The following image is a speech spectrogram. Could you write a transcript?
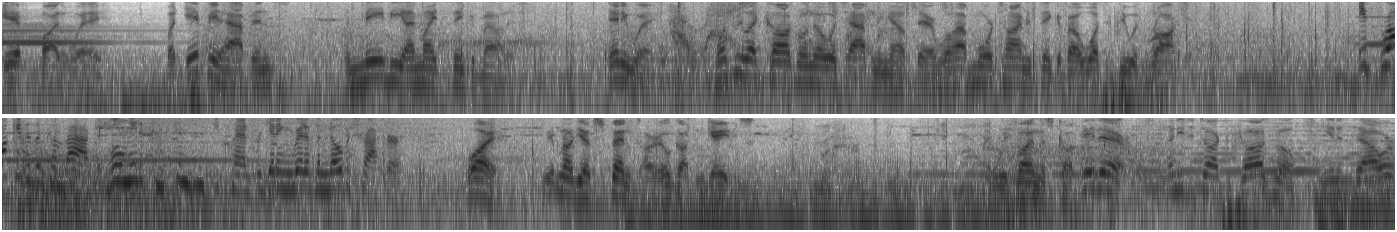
if, by the way. But if it happens, then maybe I might think about it. Anyway, once we let Cosmo know what's happening out there, we'll have more time to think about what to do with Rocket. If Rocket doesn't come back, we'll need a contingency plan for getting rid of the Nova Tracker. Why? We have not yet spent our ill-gotten gains. How do we find this cut? Hey there, I need to talk to Cosmo. He in his tower?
